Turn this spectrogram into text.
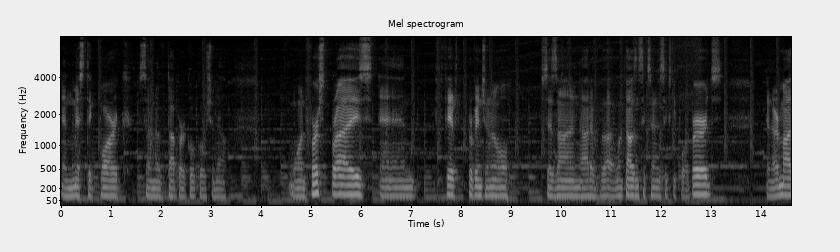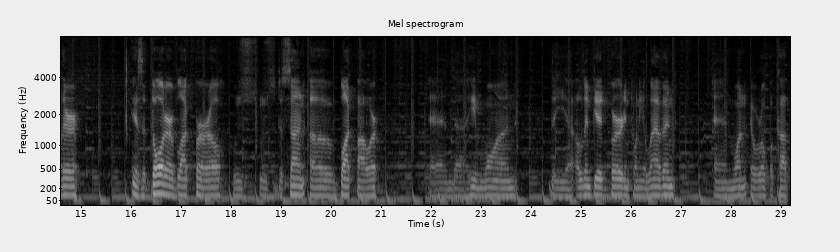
and Mystic Park, son of topper Coco Chanel. Won first prize and fifth provincial Cezanne out of uh, 1,664 birds. And our mother is a daughter of Black Pearl, who's, who's the son of Black Power. And uh, he won the uh, Olympiad Bird in 2011 and won Europa Cup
